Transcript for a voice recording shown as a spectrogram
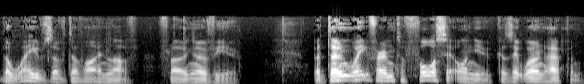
the waves of divine love flowing over you. But don't wait for Him to force it on you, because it won't happen.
